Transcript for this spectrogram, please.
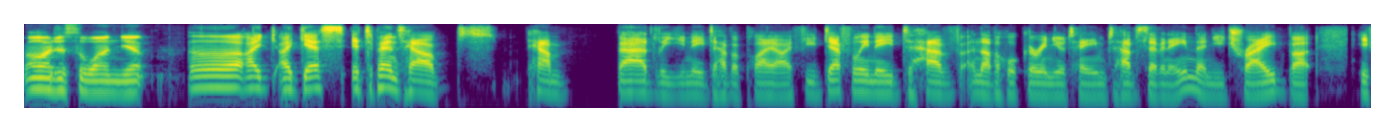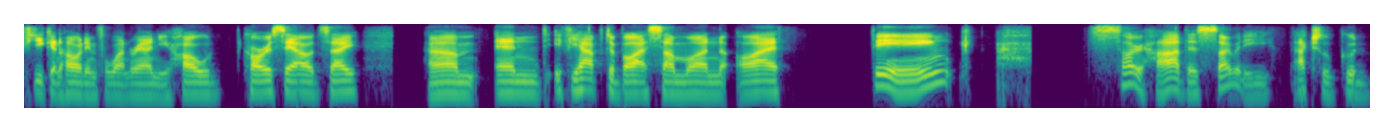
Oh, just the one. Yep. Uh, I I guess it depends how how badly you need to have a player. If you definitely need to have another hooker in your team to have 17, then you trade. But if you can hold him for one round, you hold Koroisau, I would say. Um, and if you have to buy someone, I think it's so hard. There's so many actual good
